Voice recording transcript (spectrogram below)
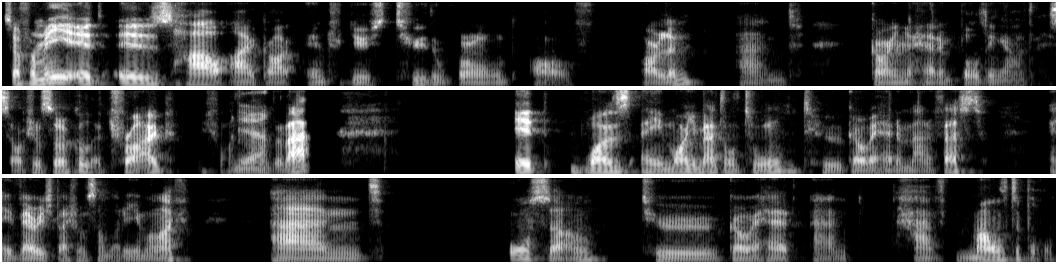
So for me, it is how I got introduced to the world of Arlen and going ahead and building out a social circle, a tribe, if you want Yeah. to call that. It was a monumental tool to go ahead and manifest a very special somebody in my life. And also to go ahead and have multiple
